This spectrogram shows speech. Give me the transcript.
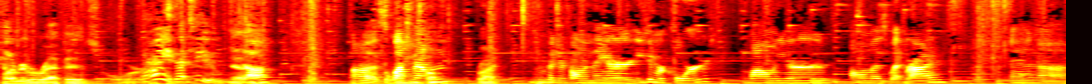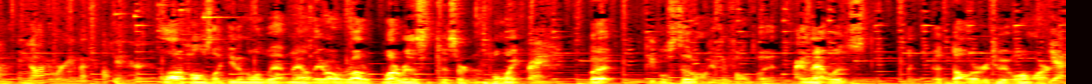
Kali River Rapids or... Right, that too. Yeah. Uh, Splash Mountain. Right. You can put your phone in there. You can record while you're on those wet rides and, um, and you don't have to worry about your phone getting hurt. A lot of phones, like even the ones we have now, they are water resistant to a certain point. Right. But people still don't get their phones wet. Right. And that was like a dollar or two at Walmart. Yeah,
